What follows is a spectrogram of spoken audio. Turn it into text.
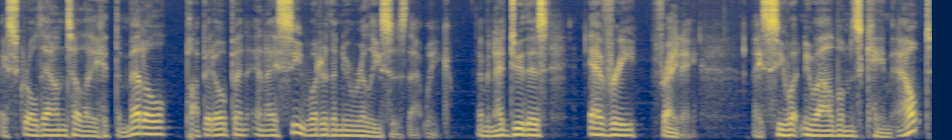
I scroll down until I hit the metal, pop it open, and I see what are the new releases that week. I mean, I do this every Friday. I see what new albums came out.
